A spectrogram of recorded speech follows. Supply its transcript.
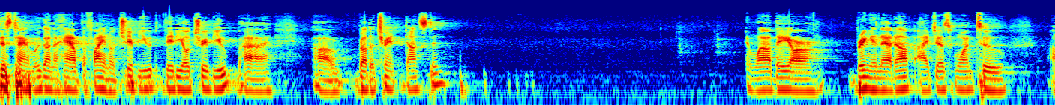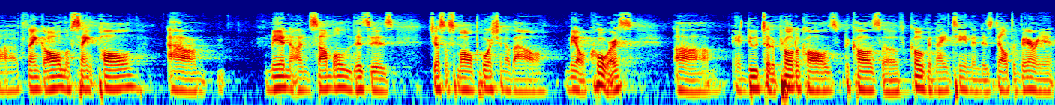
this time, we're going to have the final tribute, video tribute by uh, Brother Trent Dunston. And while they are bringing that up, I just want to uh, thank all of St. Paul, our men ensemble. This is just a small portion of our male chorus. Um, and due to the protocols because of COVID 19 and this Delta variant,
